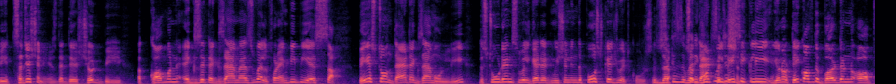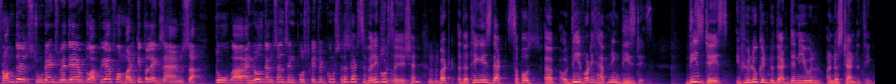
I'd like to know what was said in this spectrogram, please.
the suggestion is that there should be a common exit exam as well for MBBS. Based on that exam only, the students will get admission in the postgraduate courses. That is a very so that will suggestion. basically, you know, take off the burden uh, from the students where they have to appear for multiple exams uh, to uh, enroll themselves in postgraduate courses. So that's a very good suggestion. Mm-hmm. But the thing is that suppose uh, the, what is happening these days? These days, if you look into that, then you will understand the thing.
